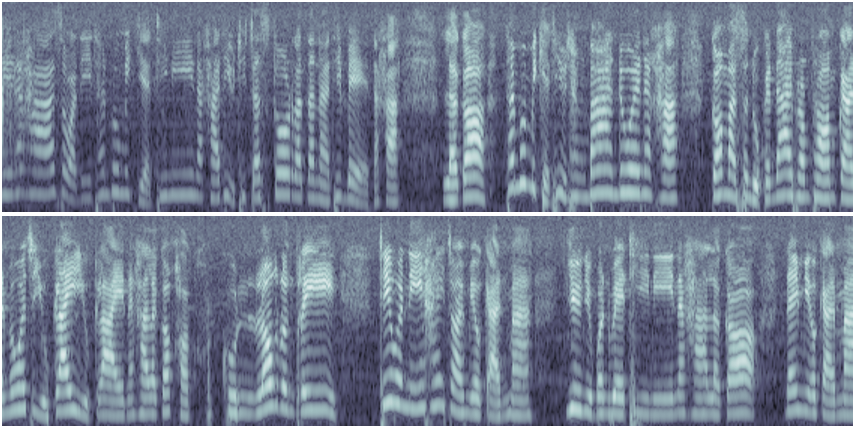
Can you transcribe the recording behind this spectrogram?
วัสดีท่านผู้มีเกียรติที่นี่นะคะ ที่อยู่ที่จัสโกรัตนาธิเบศนะคะ แล้วก็ท่านผู้มีเกียรติที่อยู่ทางบ้านด้วยนะคะ ก็มาสนุกกันได้พร้อม ๆ กันไม่ว่าจะอยู่ใกล้อยู่ไกลนะคะ แล้วก็ขอขอบคุณโลกดนตรี ที่วันนี้ให้จอยมีโอกาสมายืนอยู่บนเวทีนี้นะคะ แล้วก็ได้มีโอกาสมา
